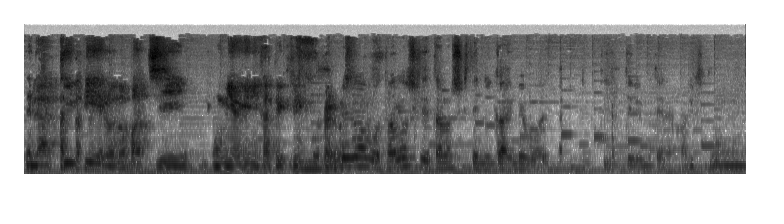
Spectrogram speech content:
でラッキーピエロのバッジお土産に買ってくれもうそるれがもう楽しくて楽しくて2回目も行って行ってるみたいな感じで。うん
